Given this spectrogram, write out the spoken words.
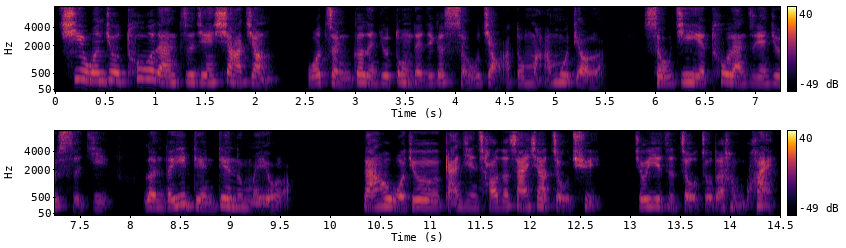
气温就突然之间下降，我整个人就冻得这个手脚啊都麻木掉了，手机也突然之间就死机，冷得一点电都没有了。然后我就赶紧朝着山下走去，就一直走，走得很快，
